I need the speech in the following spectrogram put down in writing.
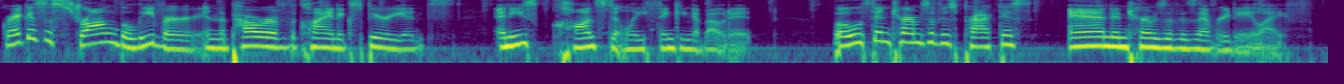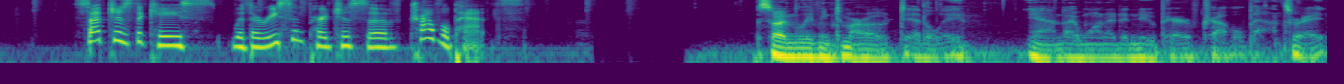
Greg is a strong believer in the power of the client experience, and he's constantly thinking about it both in terms of his practice and in terms of his everyday life. Such is the case with a recent purchase of travel pants. So I'm leaving tomorrow to Italy and I wanted a new pair of travel pants, right?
